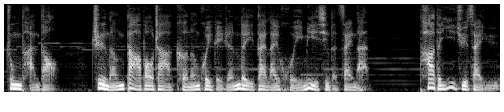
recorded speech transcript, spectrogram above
中谈到，智能大爆炸可能会给人类带来毁灭性的灾难。它的依据在于，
